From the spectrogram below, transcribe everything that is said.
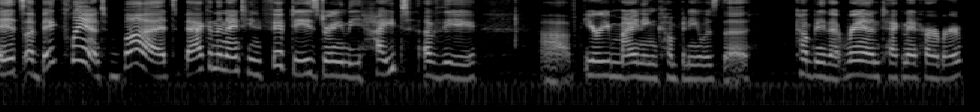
It's a big plant, but back in the 1950s, during the height of the uh, Erie Mining Company, was the company that ran Taconite Harbor.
